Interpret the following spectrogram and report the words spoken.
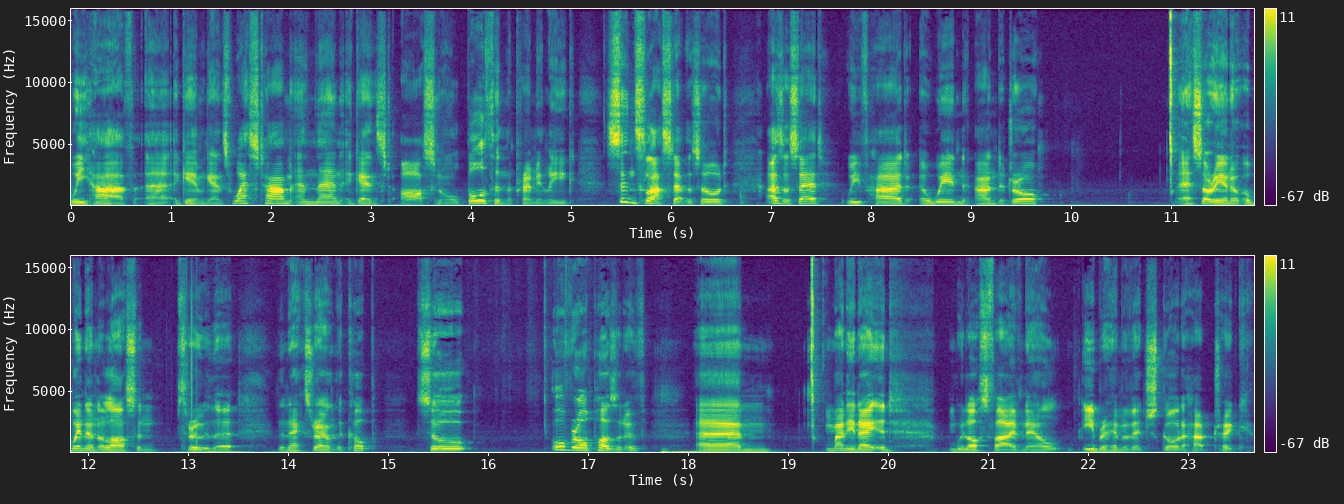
we have uh, a game against West Ham and then against Arsenal, both in the Premier League. Since last episode, as I said, we've had a win and a draw. Uh, sorry, a win and a loss and through the, the next round of the Cup. So, overall positive. Um, Man United we lost 5 0. Ibrahimovic scored a hat trick.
